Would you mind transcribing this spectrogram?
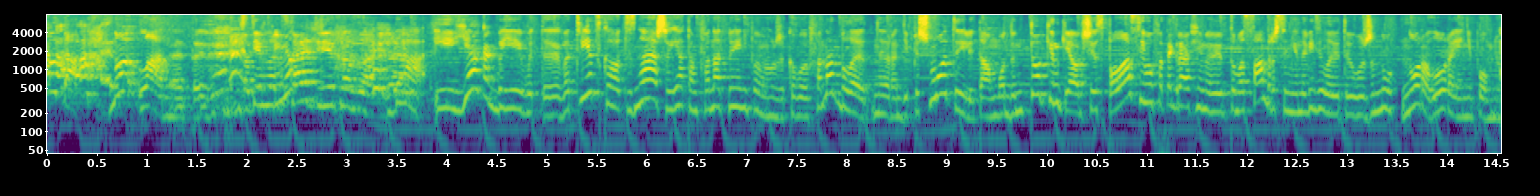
Ну да, ну ладно, это с тем времен. лет назад. Да, и я как бы ей вот э, в ответ сказала, ты знаешь, а я там фанат, ну я не помню уже, кого я фанат была, наверное, Депешмот или там Моден Токинг, я вообще спала с его фотографиями Томаса Андерса, ненавидела эту его жену, Нора, Лора, я не помню.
